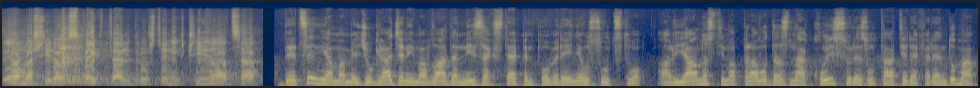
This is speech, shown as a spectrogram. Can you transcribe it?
veoma širok spektar društvenih činilaca. Decenijama među građanima vlada nizak stepen poverenja u sudstvo, ali javnost ima pravo da zna koji su rezultati referenduma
